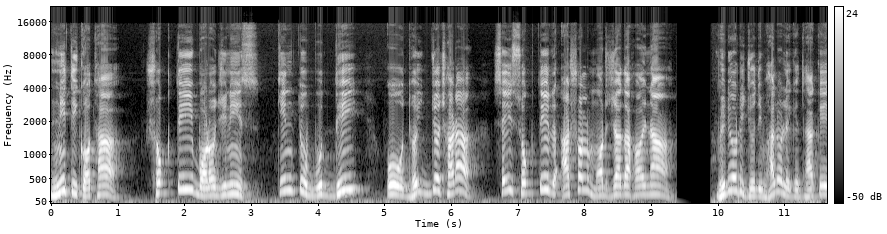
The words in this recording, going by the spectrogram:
নীতি কথা শক্তি বড় জিনিস। কিন্তু বুদ্ধি ও ধৈর্য ছাড়া সেই শক্তির আসল মর্যাদা হয় না। ভিডিওটি যদি ভালো লেগে থাকে,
